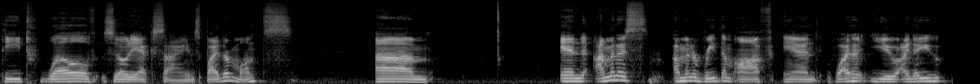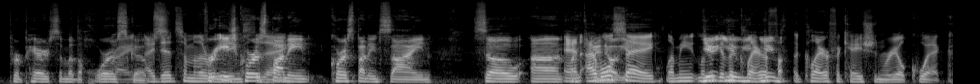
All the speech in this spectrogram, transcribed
the 12 zodiac signs by their months. Um and I'm going to I'm going to read them off and why don't you I know you prepared some of the horoscopes. I did some of the for each today. corresponding corresponding sign. So um And like, I will know, yeah. say, let me let You- me give you- a, clarif- a clarification real quick.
